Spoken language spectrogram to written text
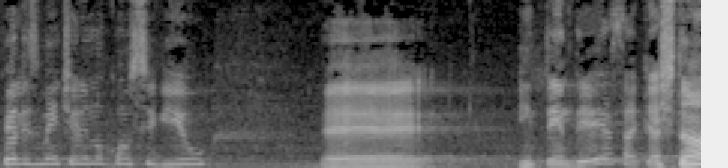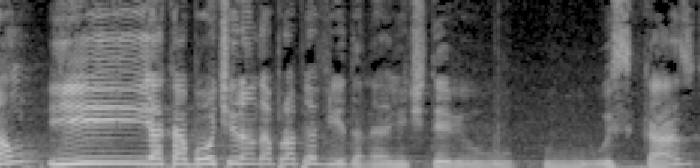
infelizmente ele não conseguiu é, entender essa questão e acabou tirando a própria vida, né? A gente teve o, o- esse caso,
